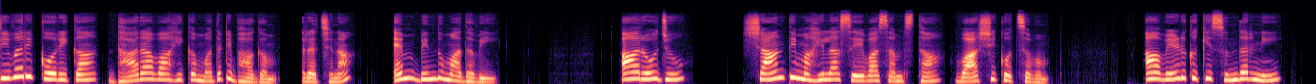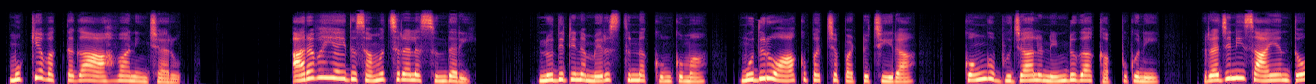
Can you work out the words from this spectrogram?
చివరి కోరిక ధారావాహిక మొదటి భాగం. రచన ఎం. బిందుమాధవి. ఆ రోజు శాంతి మహిళా సేవా సంస్థ వార్షికోత్సవం. ఆ వేడుకకి సుందర్ని ముఖ్యవక్తగా ఆహ్వానించారు. అరవై ఐదు సంవత్సరాల సుందరి నుదిటిన మెరుస్తున్న కుంకుమ ముదురు ఆకుపచ్చ పట్టుచీర కొంగు భుజాలు నిండుగా కప్పుకుని రజనీ సాయంతో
